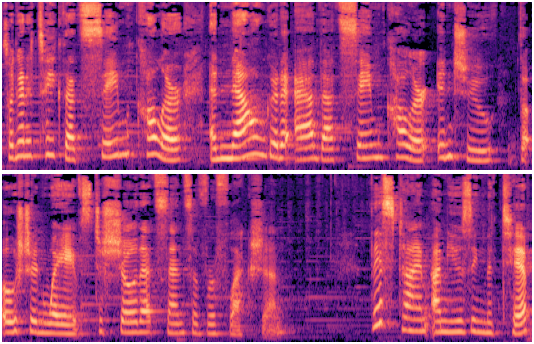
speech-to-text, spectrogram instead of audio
So I'm going to take that same color and now I'm going to add that same color into the ocean waves to show that sense of reflection. This time I'm using the tip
